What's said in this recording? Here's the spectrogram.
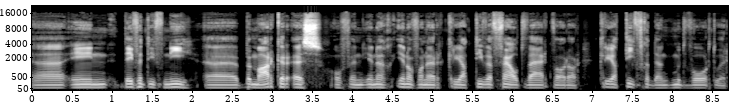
en definitief nie 'n uh, bemarker is of in enig een of ander kreatiewe veld werk waar daar kreatief gedink moet word oor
